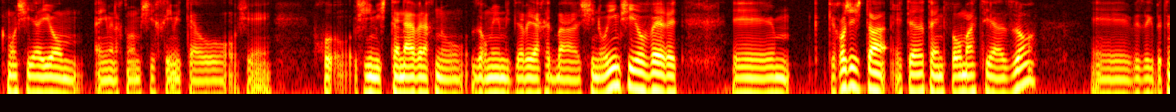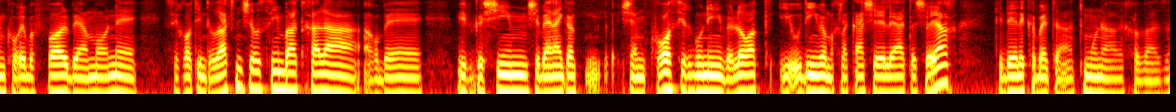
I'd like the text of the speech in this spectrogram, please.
כמו שהיא היום, האם אנחנו ממשיכים איתה או, או, ש, או שהיא משתנה ואנחנו זורמים איתה ביחד בשינויים שהיא עוברת. ככל שיש יותר את האינפורמציה הזו, אה, וזה בעצם קורה בפועל בהמון אה, שיחות introduction שעושים בהתחלה, הרבה מפגשים שבעיניי גם, שהם cross ארגוניים ולא רק ייעודיים במחלקה שאליה אתה שייך, כדי לקבל את התמונה הרחבה הזו.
